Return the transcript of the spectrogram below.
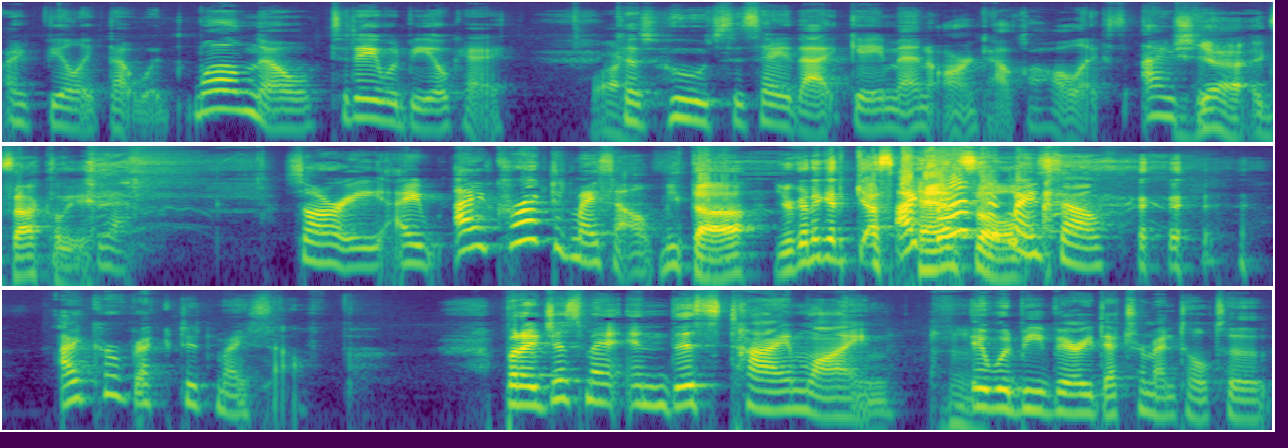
I feel like that would. Well, no, today would be okay. Because who's to say that gay men aren't alcoholics? I should. Yeah, exactly. Yeah. Sorry, I I corrected myself. Mita, you're gonna get us I corrected myself. I corrected myself. But I just meant in this timeline, it would be very detrimental to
